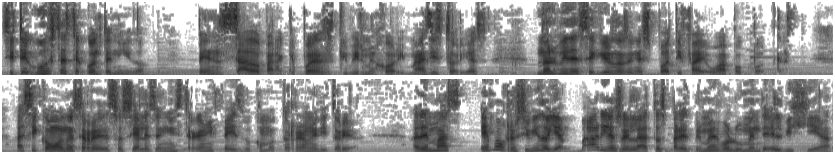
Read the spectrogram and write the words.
Si te gusta este contenido, pensado para que puedas escribir mejor y más historias, no olvides seguirnos en Spotify o Apple Podcast, así como en nuestras redes sociales en Instagram y Facebook como Torreón Editorial. Además, hemos recibido ya varios relatos para el primer volumen de El Vigía,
